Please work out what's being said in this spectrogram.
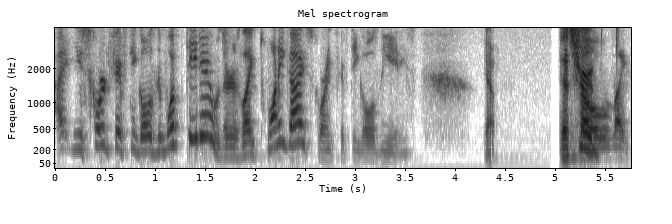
I, you scored fifty goals, and what did he do? There's like twenty guys scoring fifty goals in the eighties. Yep, that's so, true. Like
